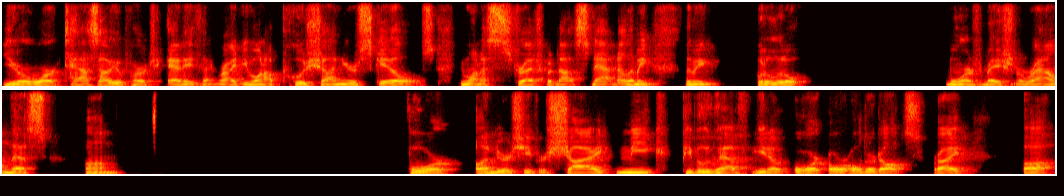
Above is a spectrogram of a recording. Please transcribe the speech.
your work tasks, how you approach anything, right? You want to push on your skills. You want to stretch but not snap. Now let me let me put a little more information around this. Um, for underachievers, shy, meek, people who have, you know, or or older adults, right? Uh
